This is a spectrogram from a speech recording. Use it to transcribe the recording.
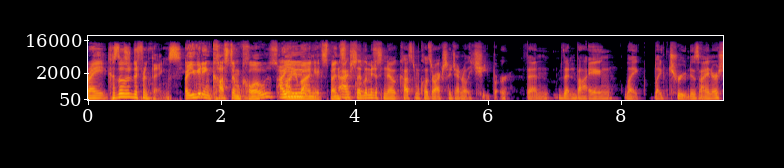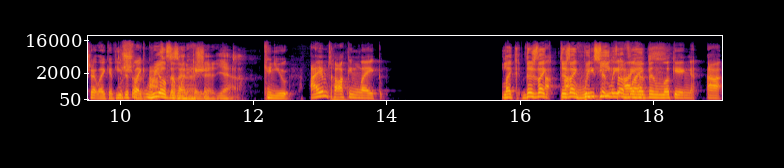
Right? Because those are different things. Are you getting custom clothes? Are or are you you- buying expensive? Actually, clothes? let me just note: custom clothes are actually generally cheaper than than buying like like true designer shit. Like if you just Sure, like real ask someone, designer "Hey, shit. Yeah. Can you? I am talking like Like there's like there's uh, like recently. of I like have been looking at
